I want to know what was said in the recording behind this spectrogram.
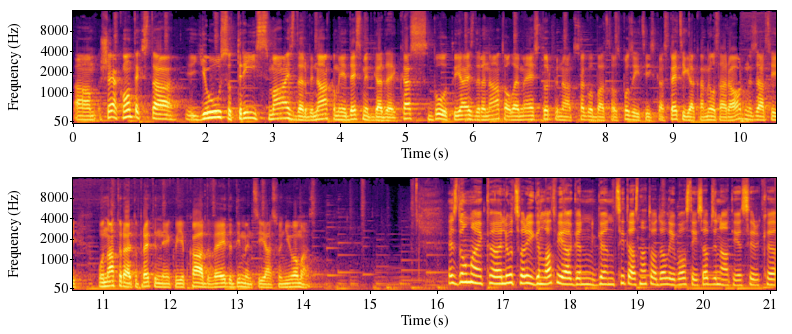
Um, šajā kontekstā jūsu trīs mājas darbi nākamajai desmitgadē, kas būtu jāizdara NATO, lai mēs turpinātu saglabāt savas pozīcijas kā spēcīgākā militārā organizācija un atturētu pretinieku jebkāda veida dimensijās un jomās? Es domāju, ka ļoti svarīgi gan Latvijā, gan, gan citās NATO dalību valstīs apzināties, ir, ka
